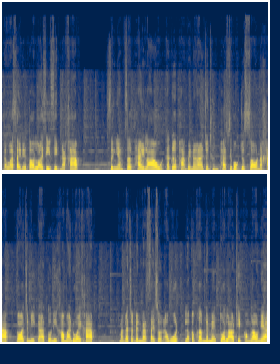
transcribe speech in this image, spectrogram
แต่ว่าใส่ได้ตอน 140 นะครับซึ่งอย่างเซิร์ฟไทยเราถ้าเกิดผ่านไปนานๆจนถึง86.2 นะครับ ก็จะมีการ์ดตัวนี้เข้ามาด้วยครับ มันก็จะเป็นแบบใส่ส่วนอาวุธ แล้วก็เพิ่มดาเมจตัวราวทิปของเราเนี่ย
